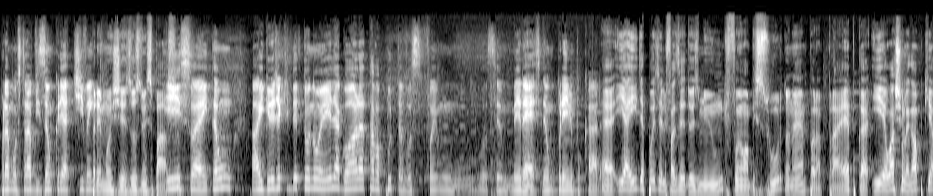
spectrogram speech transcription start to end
pra mostrar a visão criativa em Prêmio Jesus no espaço. Isso, é. Então, a igreja que detonou ele agora tava, puta, você foi um. Você merece, deu um prêmio pro cara. É, e aí depois ele fazer 2001, que foi um absurdo, né, pra, pra época. E eu acho legal porque,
